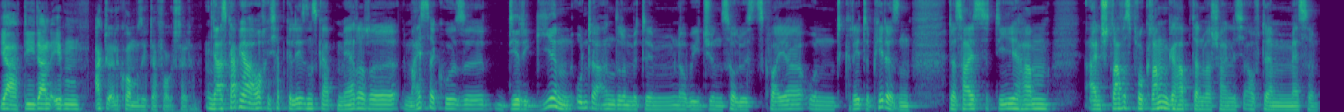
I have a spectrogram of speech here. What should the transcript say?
Ja, die dann eben aktuelle Chormusik da vorgestellt haben. Ja, es gab ja auch, ich habe gelesen, es gab mehrere Meisterkurse Dirigieren, unter anderem mit dem Norwegian Soloist Choir und Grete Pedersen. Das heißt, die haben ein straffes Programm gehabt dann wahrscheinlich auf der Messe.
